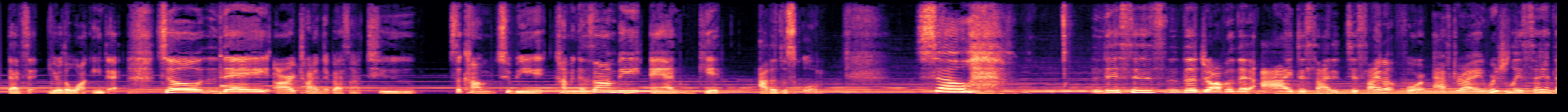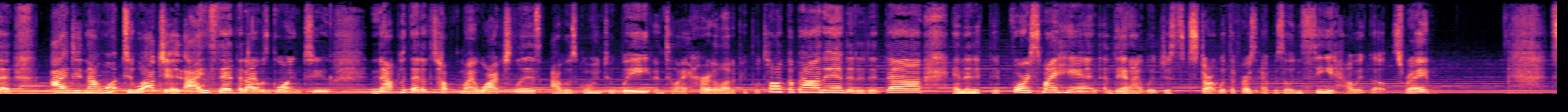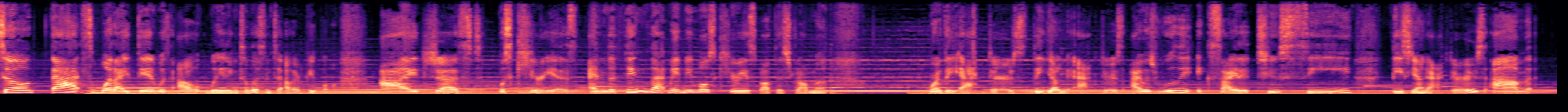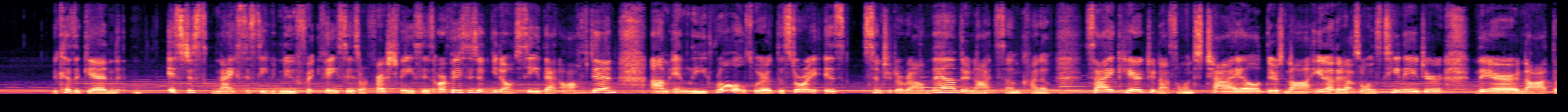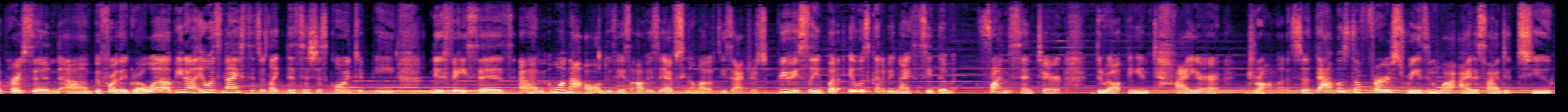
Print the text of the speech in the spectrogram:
That's it. You're the walking dead. So they are trying their best not to succumb to becoming a zombie and get out of the school. So this is the drama that I decided to sign up for after I originally said that I did not want to watch it. I said that I was going to not put that at the top of my watch list. I was going to wait until I heard a lot of people talk about it, da da da da. And then if they forced my hand, then I would just start with the first episode and see how it goes, right? So that's what I did without waiting to listen to other people. I just was curious. And the thing that made me most curious about this drama were the actors, the young actors. I was really excited to see these young actors um, because, again, it's just nice to see new faces or fresh faces or faces that you don't see that often um, in lead roles where the story is centered around them. They're not some kind of side character, not someone's child. There's not, you know, they're not someone's teenager. They're not the person um, before they grow up. You know, it was nice to just like, this is just going to be new faces. Um, well, not all new faces. Obviously, I've seen a lot of these actors previously, but it was going to be nice to see them front and center throughout the entire drama. So that was the first reason why I decided to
